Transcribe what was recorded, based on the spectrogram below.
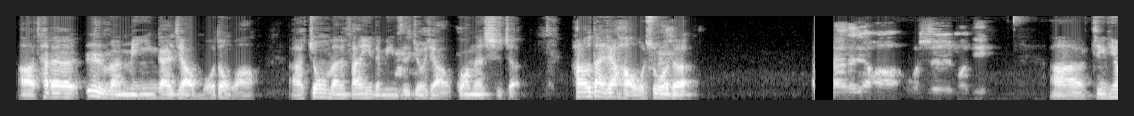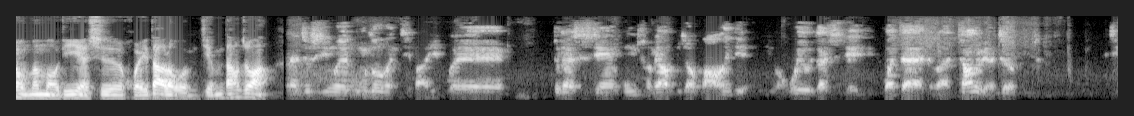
啊，它的日文名应该叫魔动王啊，中文翻译的名字就叫光能使者。Hello，大家好，我是沃德。呃，大家好，我是某迪。啊，今天我们某迪也是回到了我们节目当中啊。那就是因为工作问题嘛，因为这段时间工程量比较忙一点，因为我有一段时间已经关在这个张园这个工程，已经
